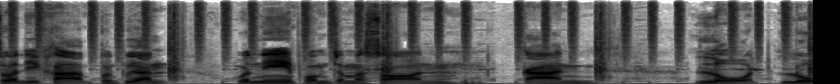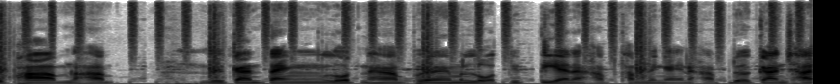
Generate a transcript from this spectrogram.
สวัสดีครับเพื่อนๆ วันนี้ผมจะมาสอนการโหลดรูปภาพนะครับ หรือการแต่งรถนะครับ เพื่อให้มันโหลดเตี้ยๆนะครับทำยังไงนะครับ โดยการใช้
